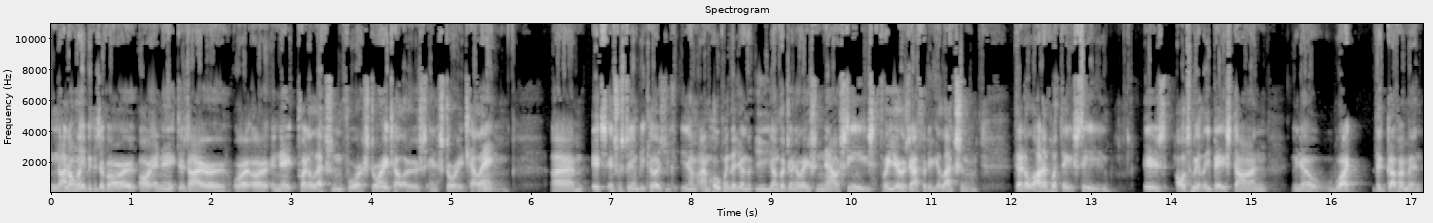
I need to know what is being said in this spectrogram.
not only because of our, our innate desire or our innate predilection for storytellers and storytelling. Um, it's interesting because you, you know, I'm hoping the, young, the younger generation now sees, three years after the election, that a lot of what they see is ultimately based on you know, what the government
